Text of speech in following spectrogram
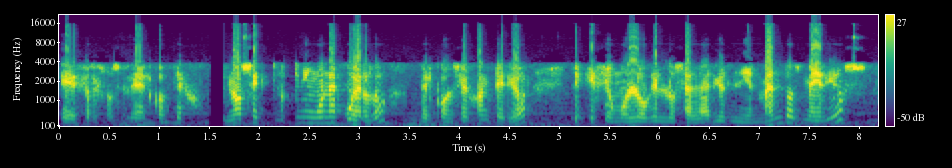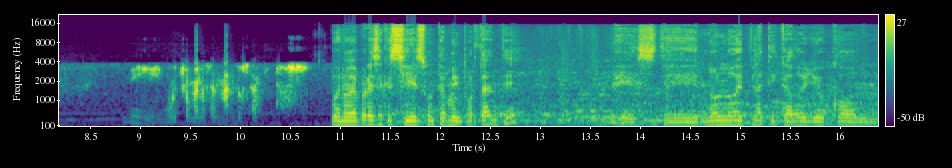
es responsabilidad del consejo. No sé, no hay ningún acuerdo del consejo anterior de que se homologuen los salarios ni en mandos medios ni mucho menos en mandos altos. Bueno, me parece que sí es un tema importante. Este, no lo he platicado yo con,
